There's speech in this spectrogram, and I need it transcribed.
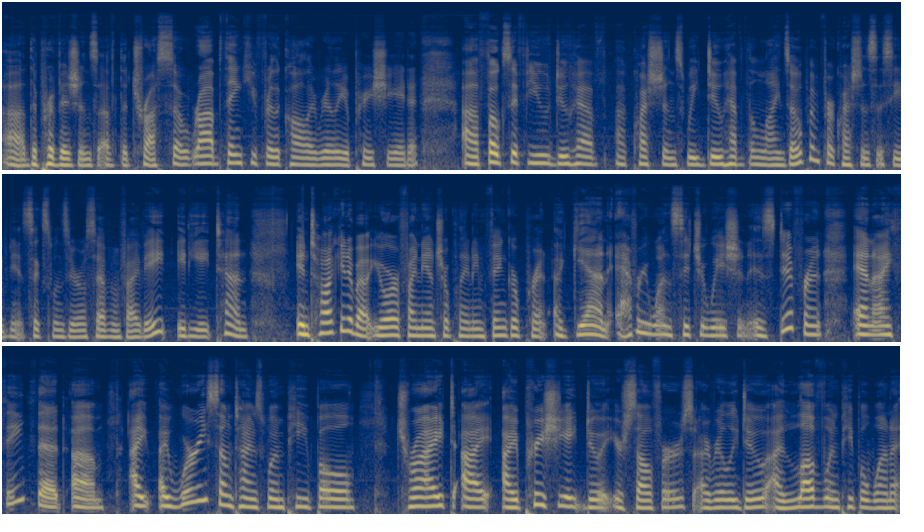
uh, the provisions of the trust. So, Rob, thank you for the call. I really appreciate it. Uh, folks, if you do have uh, questions, we do have the lines open for questions this evening at 610 758 8810. In talking about your financial planning fingerprint, again, everyone's situation is different. And I think that um, I, I worry sometimes when people try to, I, I appreciate do it yourselfers. I really do. I love when people want to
